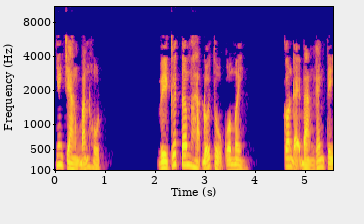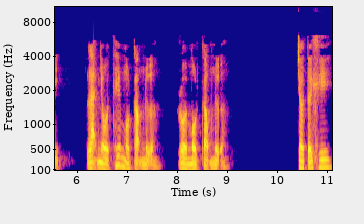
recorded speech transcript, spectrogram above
Nhưng chàng bắn hụt. Vì quyết tâm hạ đối thủ của mình, con đại bàng ganh tị lại nhổ thêm một cọng nữa, rồi một cọng nữa. Cho tới khi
